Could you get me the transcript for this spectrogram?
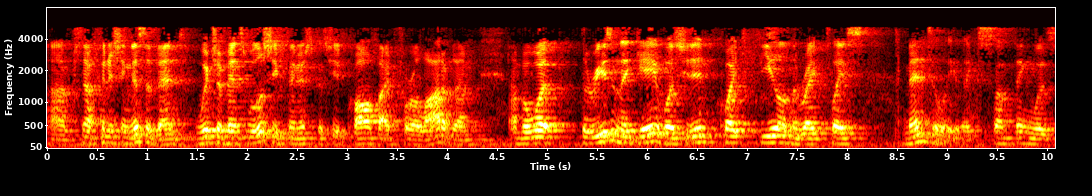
Um, she's not finishing this event. Which events will she finish? Because she had qualified for a lot of them. Um, but what the reason they gave was she didn't quite feel in the right place mentally. Like something was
